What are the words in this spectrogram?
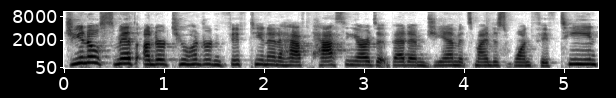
Geno Smith under 215 and a half passing yards at BetMGM. It's minus 115.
